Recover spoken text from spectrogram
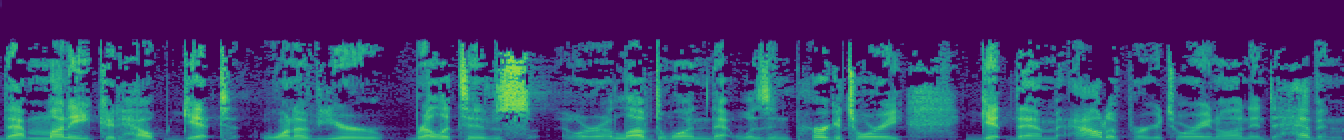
that money could help get one of your relatives or a loved one that was in purgatory, get them out of purgatory and on into heaven.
